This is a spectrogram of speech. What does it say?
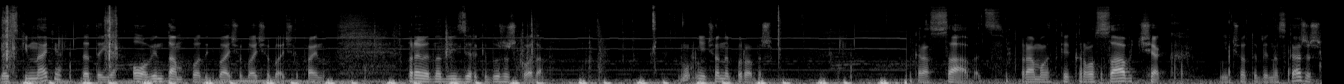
Десь в кімнаті? Де ти є? О, він там ходить, бачу, бачу, бачу, файно. Привид на дві зірки, дуже шкода. Ну, нічого не поробиш. Красавець. Прямо такий красавчик. Нічого тобі не скажеш.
